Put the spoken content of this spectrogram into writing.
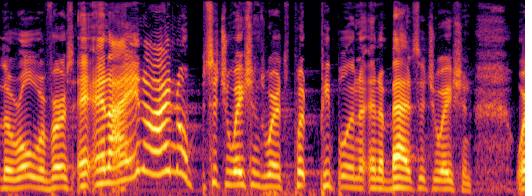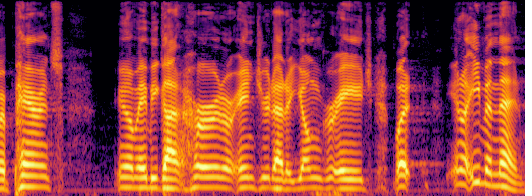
the role reverse. And, and, I, you know, I know situations where it's put people in a, in a bad situation, where parents, you know, maybe got hurt or injured at a younger age. But, you know, even then,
